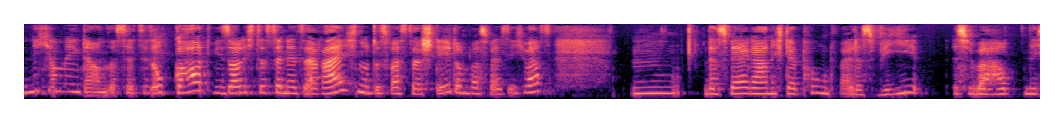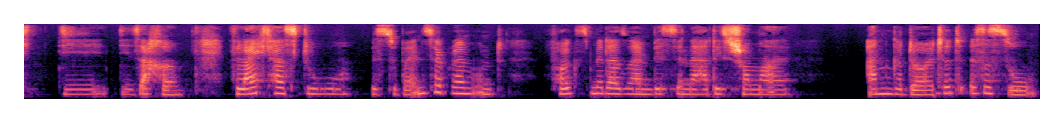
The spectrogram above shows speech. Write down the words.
nicht unbedingt darum, dass jetzt, oh Gott, wie soll ich das denn jetzt erreichen und das, was da steht und was weiß ich was. Mm, das wäre gar nicht der Punkt, weil das Wie ist überhaupt nicht die, die Sache. Vielleicht hast du, bist du bei Instagram und folgst mir da so ein bisschen, da hatte ich es schon mal angedeutet. Ist es so,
